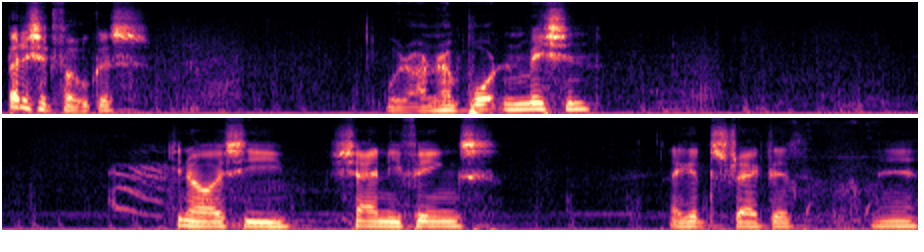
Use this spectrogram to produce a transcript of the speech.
But I should focus. We're on an important mission. You know, I see shiny things. I get distracted. Yeah.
